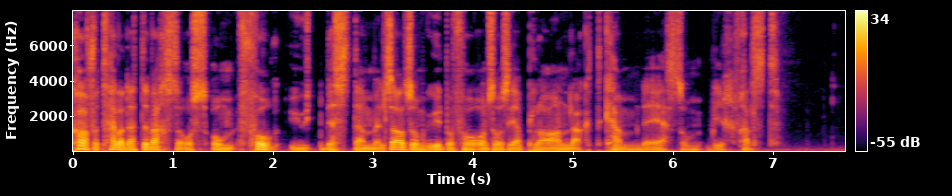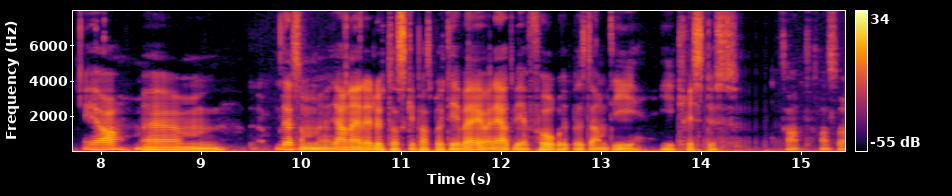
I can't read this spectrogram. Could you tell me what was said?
Hva forteller dette verset oss om forutbestemmelse, altså om Gud på forhånd så å si har planlagt hvem det er som blir frelst? Ja, um det som gjerne er det lutherske perspektivet, er jo det at vi er forutbestemt i, i Kristus. Sant? Altså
